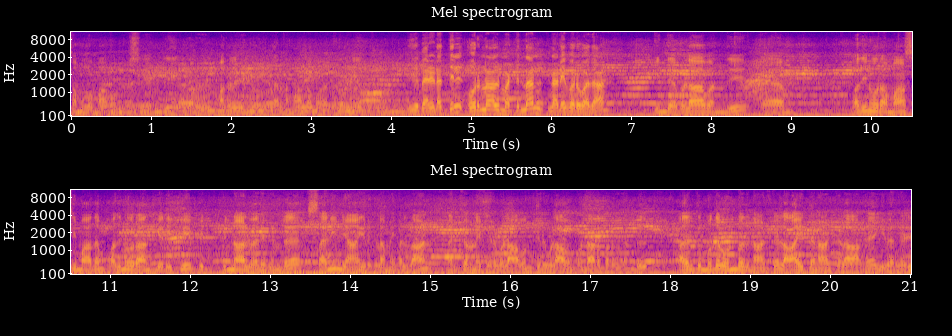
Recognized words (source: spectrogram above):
சமூகமாகவும் சேர்ந்து ஒரு மகிழ்கின்ற ஒரு தருணமாகவும் அவர்கள் இது வருடத்தில் ஒரு நாள் மட்டும்தான் நடைபெறுவதா? இந்த விழா வந்து பதினோராம் மாசி மாதம் பதினோராம் தேதிக்கு பின்- பின்னால் வருகின்ற சனி ஞாயிறு தான் நற்கருணை பெருவிழாவும் திருவிழாவும் கொண்டாடப்படுவதுண்டு அதற்கு முதல் ஒன்பது நாட்கள் ஆயத்த நாட்களாக இவர்கள்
